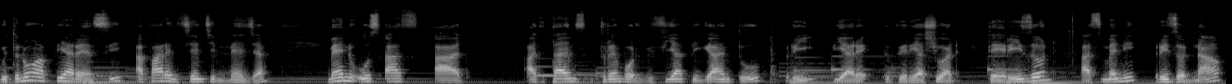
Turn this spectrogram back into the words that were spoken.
with no appearance, apparent change in nature, men whose hearts had at times trembled with fear began to, to be reassured. They reasoned, as many reason now,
